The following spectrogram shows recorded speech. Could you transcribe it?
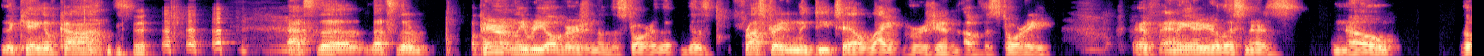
The king of cons. that's the that's the apparently real version of the story. The, the frustratingly detailed light version of the story. If any of your listeners know the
